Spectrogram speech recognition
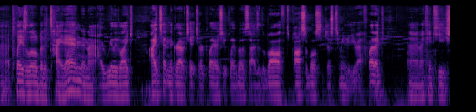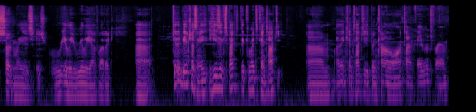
uh, plays a little bit of tight end, and I, I really like I tend to gravitate toward players who play both sides of the ball if it's possible. Suggests to me that you're athletic, and I think he certainly is is really really athletic. Uh, going to be interesting. He's expected to commit to Kentucky. Um, I think Kentucky's been kind of the long time favorites for him,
